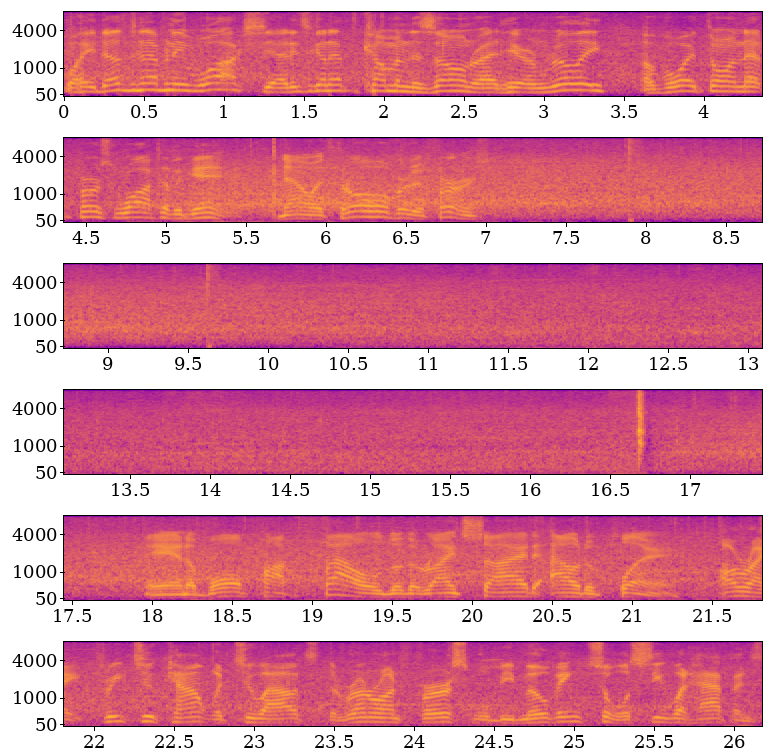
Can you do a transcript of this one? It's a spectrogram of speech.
Well, he doesn't have any walks yet. He's going to have to come in the zone right here and really avoid throwing that first walk of the game. Now a throw over to first. And a ball popped foul to the right side out of play. All right, 3-2 count with two outs. The runner on first will be moving, so we'll see what happens.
